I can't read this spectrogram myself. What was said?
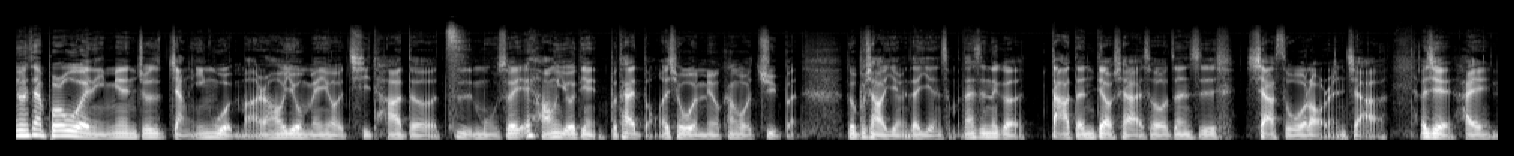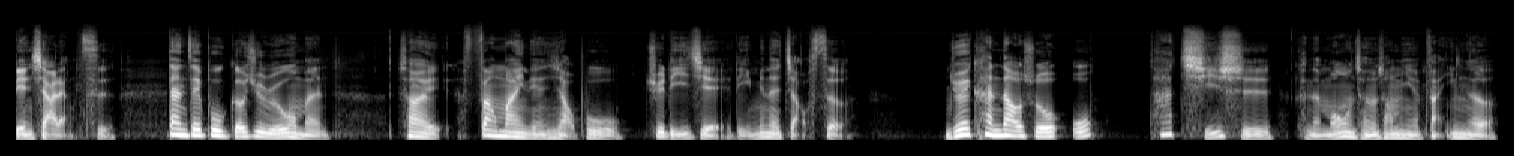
因为在 Broadway 里面就是讲英文嘛，然后又没有其他的字幕，所以好像有点不太懂，而且我也没有看过剧本，都不晓得演员在演什么。但是那个大灯掉下来的时候，真的是吓死我老人家了，而且还连下两次。但这部歌剧，如果我们稍微放慢一点脚步去理解里面的角色，你就会看到说，哦，它其实可能某种程度上面反映了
